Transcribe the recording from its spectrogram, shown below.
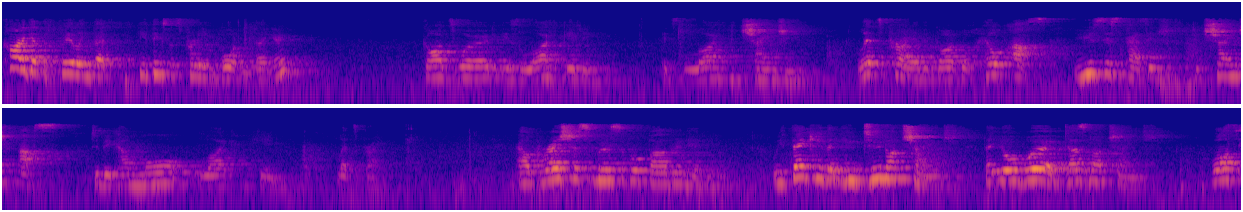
Kind of get the feeling that he thinks it's pretty important, don't you? God's word is life giving, it's life changing. Let's pray that God will help us use this passage to change us to become more like Him. Let's pray. Our gracious, merciful Father in heaven, we thank you that you do not change, that your word does not change. Whilst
